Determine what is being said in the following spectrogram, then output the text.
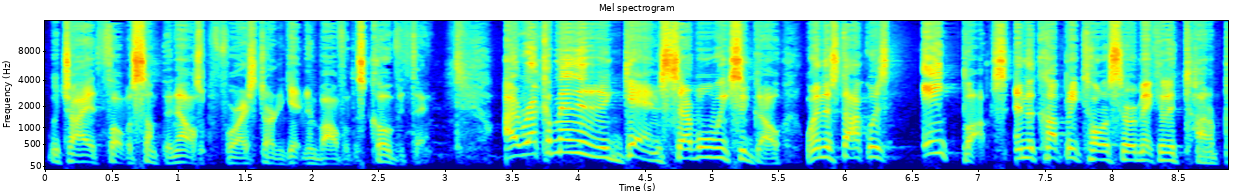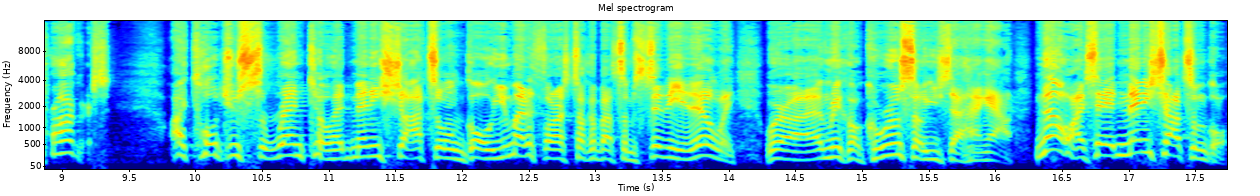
which I had thought was something else before I started getting involved with this COVID thing. I recommended it again several weeks ago when the stock was 8 bucks and the company told us they were making a ton of progress. I told you Sorrento had many shots on goal. You might have thought I was talking about some city in Italy where uh, Enrico Caruso used to hang out. No, I said many shots on goal.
